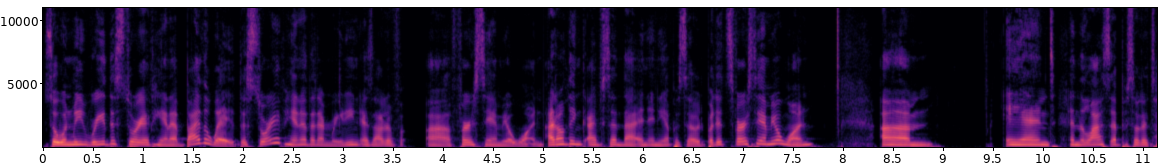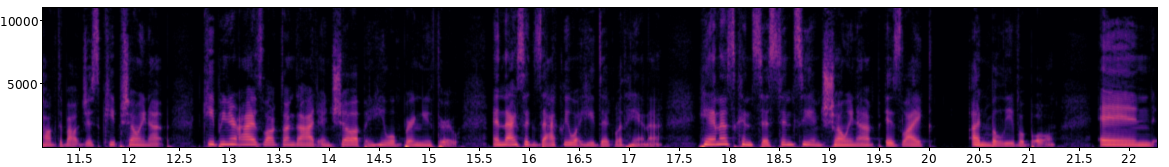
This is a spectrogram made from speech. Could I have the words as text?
So when we read the story of Hannah, by the way, the story of Hannah that I'm reading is out of uh, 1 Samuel 1. I don't think I've said that in any episode, but it's 1 Samuel 1. Um, and in the last episode, I talked about just keep showing up, keeping your eyes locked on God and show up, and He will bring you through. And that's exactly what He did with Hannah. Hannah's consistency in showing up is like unbelievable. And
